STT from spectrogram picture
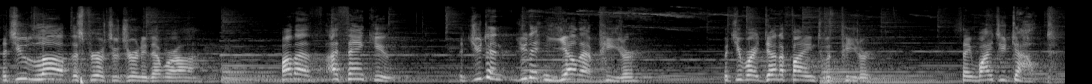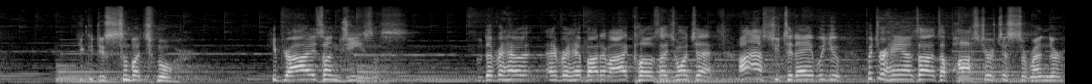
that you love the spiritual journey that we're on. Father, I thank you that you didn't, you didn't yell at Peter, but you were identifying with Peter, saying, Why'd you doubt? You could do so much more. Keep your eyes on Jesus. With every head, every head bowed, every eye closed, I just want you to, I ask you today, will you put your hands out as a posture of just surrender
